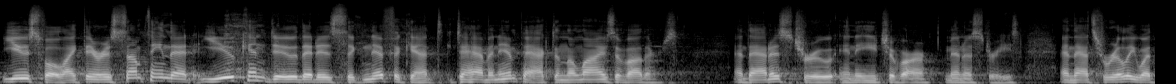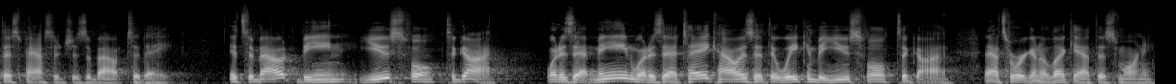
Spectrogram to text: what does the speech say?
useful, like there is something that you can do that is significant to have an impact in the lives of others. And that is true in each of our ministries. And that's really what this passage is about today. It's about being useful to God. What does that mean? What does that take? How is it that we can be useful to God? That's what we're going to look at this morning.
